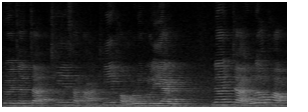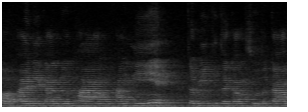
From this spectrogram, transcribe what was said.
โดยจะจัดที่สถานที่ของโรงเรียน เนื่องจาก ภัยในการเดินทางทั้งนี้จะมีกิจกรรมสูตรกรรม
